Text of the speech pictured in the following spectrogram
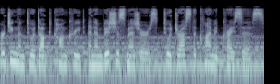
urging them to adopt concrete and ambitious measures to address the climate crisis.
